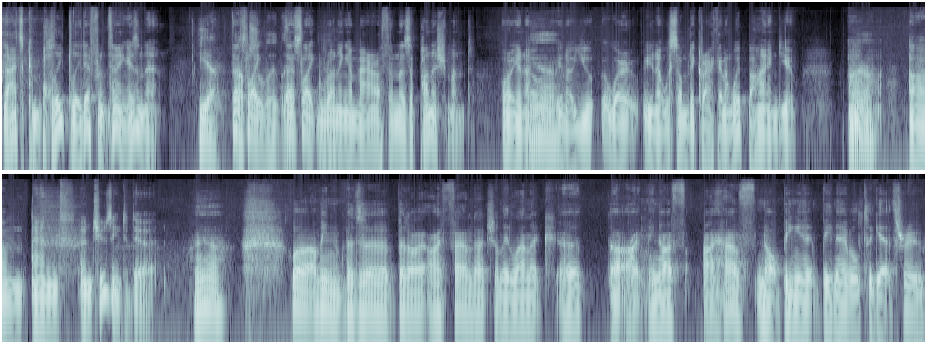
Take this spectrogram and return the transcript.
That's a completely different thing, isn't it? yeah. That's absolutely. like that's like running a marathon as a punishment, or you know, Yeah. you know, you where you know with somebody cracking a whip behind you, uh, um, and and choosing to do it. Yeah. Well, I mean, but uh, but I, I found actually Lanark. Uh, I mean, I've I have not been been able to get through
